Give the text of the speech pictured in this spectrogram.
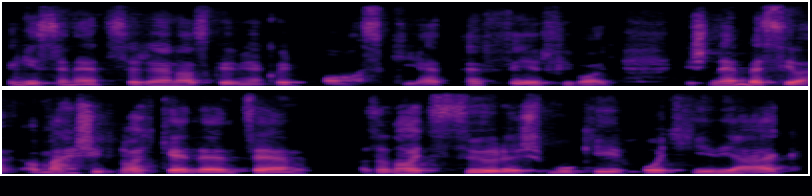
egészen egyszerűen azt mondják, hogy az ki, hát te férfi vagy. És nem beszél, a másik nagy kedvencem, az a nagy szőrös muki, hogy hívják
